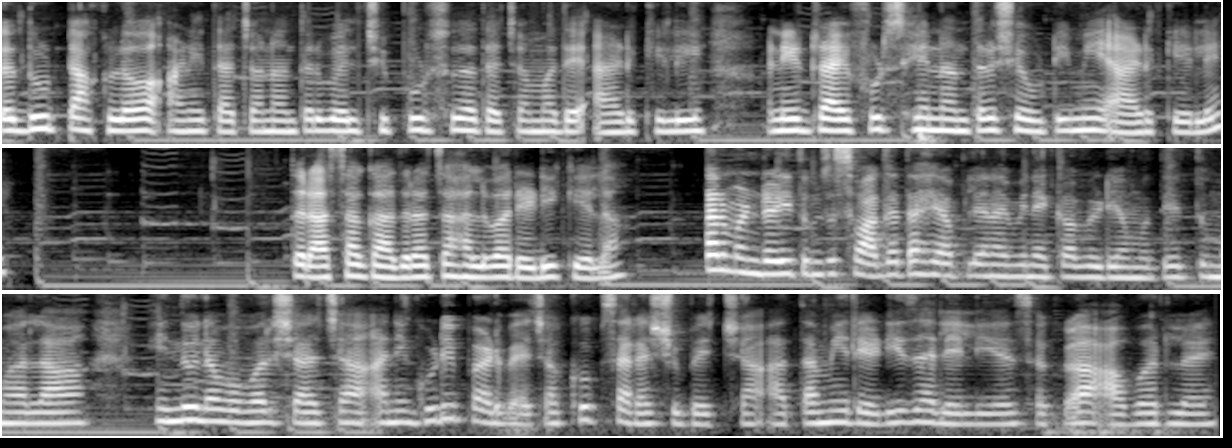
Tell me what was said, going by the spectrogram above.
तर दूध टाकलं आणि त्याच्यानंतर वेलची पूडसुद्धा त्याच्यामध्ये ॲड केली आणि ड्रायफ्रूट्स हे नंतर शेवटी मी ॲड केले. तर असा गाजराचा हलवा रेडी केला. तर मंडळी तुमचं स्वागत आहे आपल्या नवीन एका व्हिडिओमध्ये. तुम्हाला हिंदू नववर्षाच्या आणि गुढीपाडव्याच्या खूप साऱ्या शुभेच्छा. आता मी रेडी झालेली आहे सगळं आवरलं आहे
